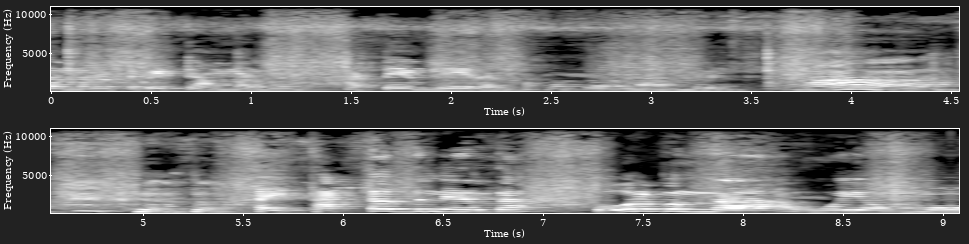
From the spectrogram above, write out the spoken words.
జొన్న రొట్టె పెట్టి అమ్మడము. అట్టేం లేదంట అవి తట్టొద్దు నేరదా? ఊరకుందా ఓయమ్మో.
